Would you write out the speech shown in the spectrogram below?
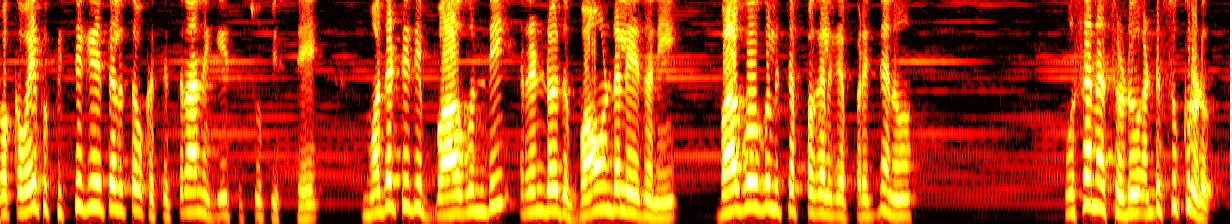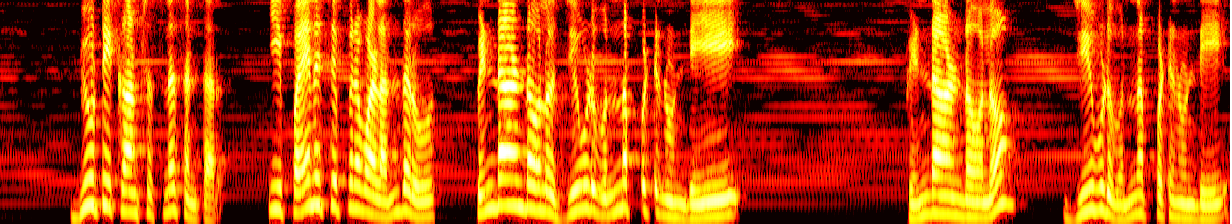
ఒకవైపు పిచ్చి గీతలతో ఒక చిత్రాన్ని గీసి చూపిస్తే మొదటిది బాగుంది రెండోది బాగుండలేదని బాగోగులు చెప్పగలిగే ప్రజ్ఞను ఉసనసుడు అంటే శుక్రుడు బ్యూటీ కాన్షియస్నెస్ అంటారు. ఈ పైన చెప్పిన వాళ్ళందరూ పిండాండంలో జీవుడు ఉన్నప్పటి నుండి పిండాండంలో జీవుడు ఉన్నప్పటి నుండి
